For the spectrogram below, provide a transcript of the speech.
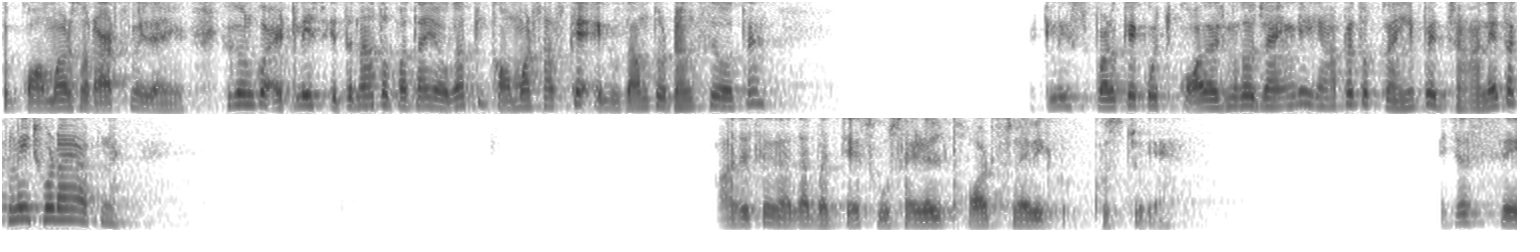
सब कॉमर्स और आर्ट्स में जाएँगे। क्योंकि उनको एटलीस्ट इतना तो पता ही होगा कि कॉमर्स आर्ट्स के एग्ज़ाम तो ढंग से होते हैं। एटलीस्ट पढ़ के कुछ कॉलेज में तो जाएँगे, यहाँ पे तो कहीं पे जाने तक नहीं छोड़ा है आपने। आधे से ज़्यादा बच्चे सुसाइडल थॉट्स में भी घुस चुके हैं। I just say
